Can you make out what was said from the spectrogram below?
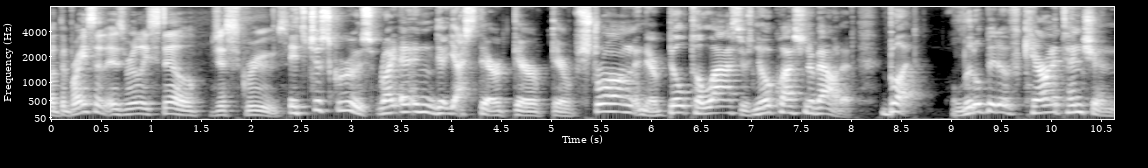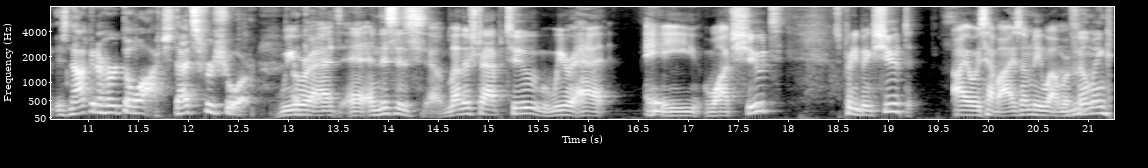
But the bracelet is really still just screws. It's just screws, right? And, and yes, they're they're they're strong and they're built to last. There's no question about it. But a little bit of care and attention is not going to hurt the watch. That's for sure. We were at, and this is leather strap too. We were at a watch shoot. It's a pretty big shoot. I always have eyes on me while we're mm-hmm. filming.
